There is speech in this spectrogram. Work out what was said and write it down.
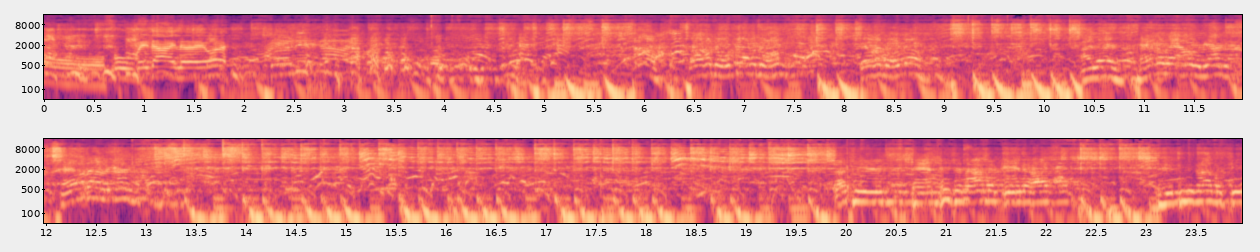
อ้โหปูไม่ได้เลยเว้ยเจอดิอ้าวแกกระโดดแกกระโดดแกกระโดดเนาะไปเลยแพ้ก็ไม่เอาหรือยังแพ้ก็ได้หรือยัง และทีมแทนที่ชนะเมื่อกี้นะครับ ทีมที่ชนะเมื่อกี้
